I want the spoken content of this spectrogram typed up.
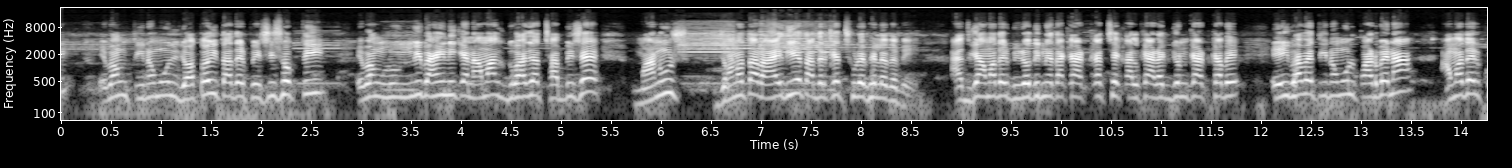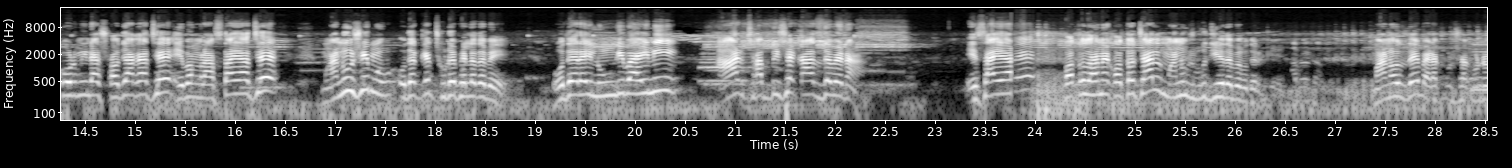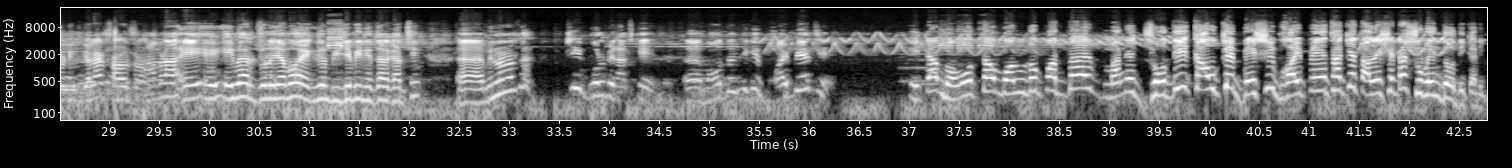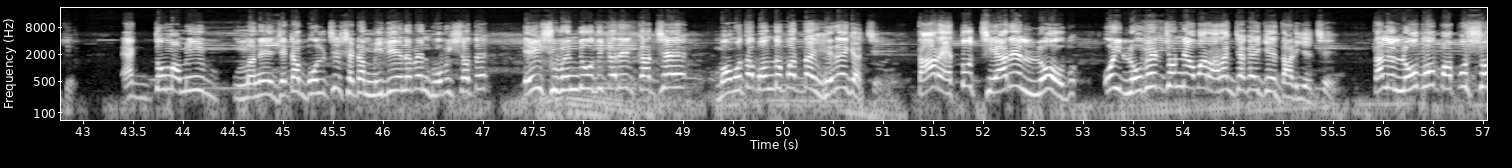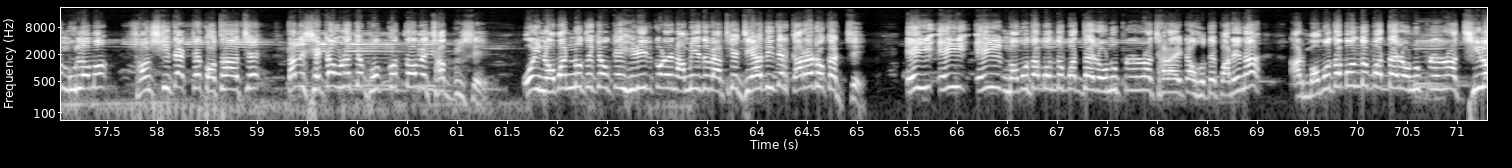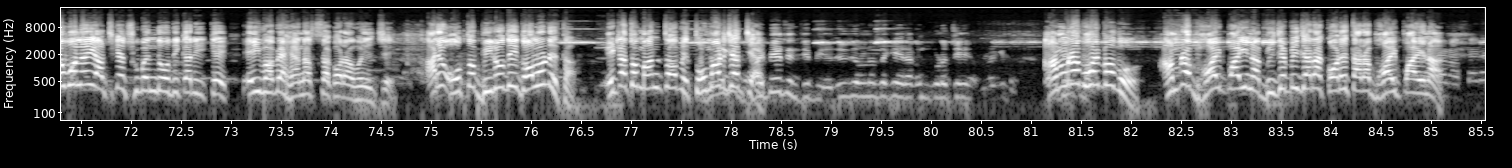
এবং তৃণমূল যতই তাদের পেশি শক্তি এবং লুঙ্গি বাহিনীকে নামাক দু হাজার ছাব্বিশে মানুষ জনতা রায় দিয়ে তাদেরকে ছুঁড়ে ফেলে দেবে। আজকে আমাদের বিরোধী নেতাকে আটকাচ্ছে, কালকে আরেকজনকে আটকাবে। এইভাবে তৃণমূল পারবে না। আমাদের কর্মীরা সজাগ আছে এবং রাস্তায় আছে। মানুষই ওদেরকে ছুঁড়ে ফেলে দেবে। ওদের এই লুঙ্গি বাহিনী আর ছাব্বিশে কাজ দেবে না। এসআইআরে কত ধানে কত চাল মানুষ বুঝিয়ে দেবে ওদেরকে। মানস দে ব্যারাকপুর সাংগঠনিক জেলার সহ আমরা এই এই- এইবার চলে যাব একজন বিজেপি নেতার কাছে। মিলনদা কি বলবেন আজকে? মমতাজিকে ভয় পেয়েছে? এটা মমতা বন্দ্যোপাধ্যায় মানে যদি কাউকে বেশি ভয় পেয়ে থাকে তাহলে সেটা শুভেন্দু অধিকারীকে। একদম আমি মানে যেটা বলছি সেটা মিলিয়ে নেবেন ভবিষ্যতে। এই শুভেন্দু অধিকারীর কাছে মমতা বন্দ্যোপাধ্যায় হেরে গেছে। তার এত চেয়ারের লোভ ওই লোভের জন্য আবার আরেক জায়গায় গিয়ে দাঁড়িয়েছে। তাহলে লোভ পাপস্য মূলম, সংস্কৃতে একটা কথা আছে, তাহলে সেটা ওনাকে ভোগ করতে হবে ছাব্বিশে। ওই নবান্ন থেকে ওকে হিড়ির করে নামিয়ে দেবে, আজকে জেহাদিদের কারা ঢোকাচ্ছে? এই এই এই মমতা বন্দ্যোপাধ্যায়ের অনুপ্রেরণা ছাড়া এটা হতে পারে না, আর মমতা বন্দ্যোপাধ্যায়ের অনুপ্রেরণা ছিল বলেই আজকে শুভেন্দু অধিকারীকে এইভাবে হেনাস্তা করা হয়েছে। আরে, ও তো বিরোধী দলনেতা, এটা তো মানতে হবে, তোমার যা আমরা ভয় পাবো। আমরা ভয় পাই না। বিজেপি যারা করে, তারা ভয় পায় না।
